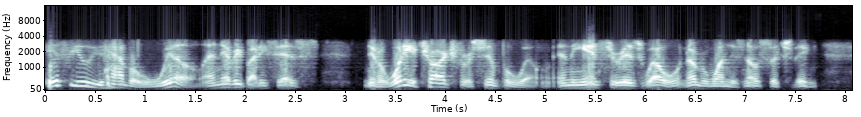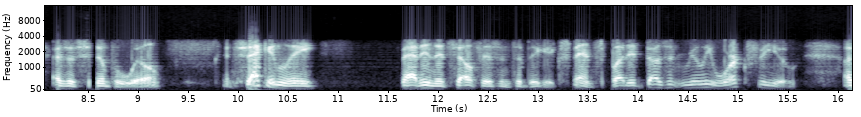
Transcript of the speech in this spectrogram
If you have a will, and everybody says, you know, what do you charge for a simple will? And the answer is, well, number one, there's no such thing as a simple will. And secondly, that in itself isn't a big expense, but it doesn't really work for you. A,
